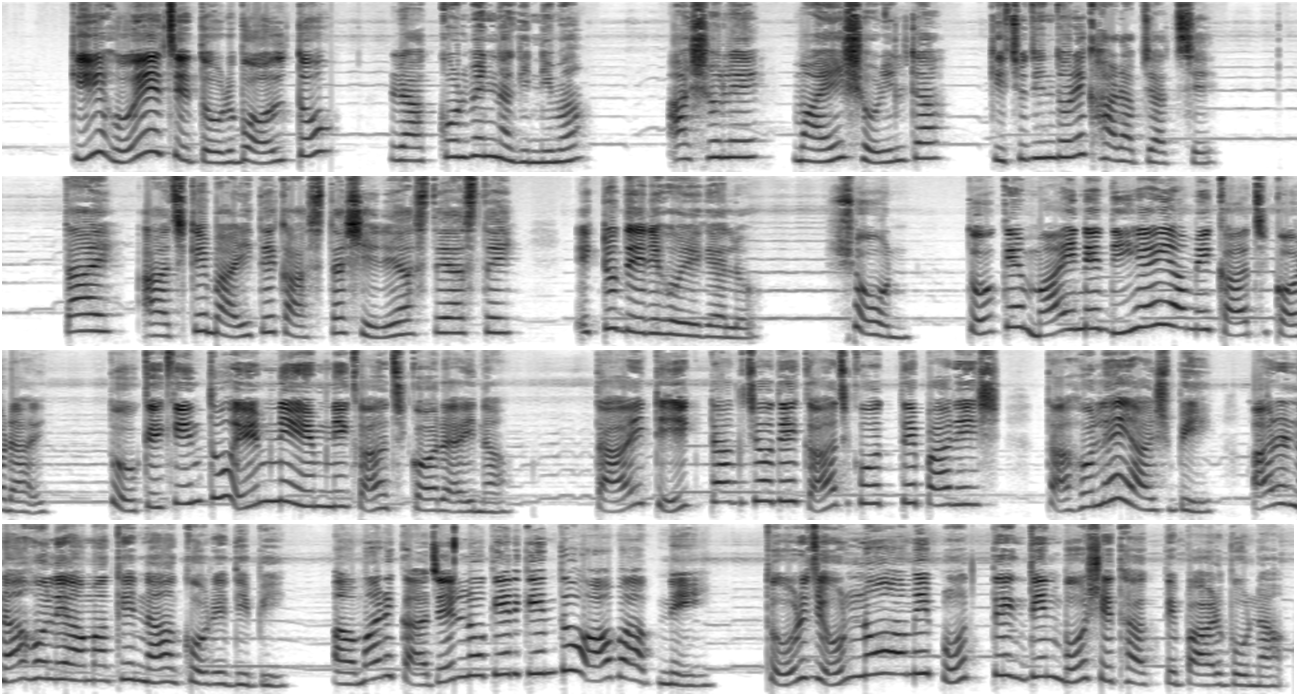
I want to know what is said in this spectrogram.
কি হয়েছে তোর বল তো? রাগ করবেন না গিন্নিমা। আসলে মায়ের শরীরটা কিছুদিন ধরে খারাপ যাচ্ছে। তাই আজকে বাড়িতে কাজটা সেরে আসতে আসতেই একটু দেরি হয়ে গেল। শোন, তোকে মাইনে দিয়েই আমি কাজ করাই। তোকে কিন্তু এমনি এমনি কাজ করাই না। তাই ঠিকঠাক যদি কাজ করতে পারিস, তাহলেই আসবি। আর না হলে আমাকে না করে দিবি। আমার কাজের লোকের কিন্তু অভাব নেই। তোর জন্য আমি প্রত্যেক দিন বসে থাকতে পারব না।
